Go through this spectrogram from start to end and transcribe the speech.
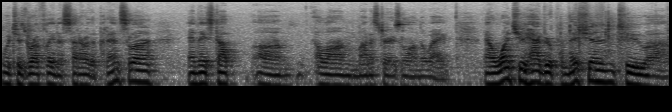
which is roughly in the center of the peninsula. And they stop um, along monasteries along the way. Now, once you have your permission to uh,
